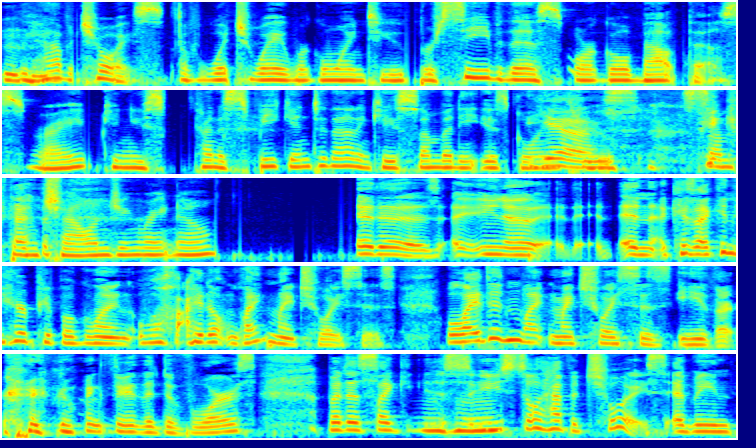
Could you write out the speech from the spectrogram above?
Mm-hmm. We have a choice of which way we're going to perceive this or go about this, right? Can you kind of speak into that in case somebody is going yes, through something challenging right now? It is, uh, you know, and because I can hear people going, well, I don't like my choices. Well, I didn't like my choices either going through the divorce, but it's like, mm-hmm. so you still have a choice. I mean,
